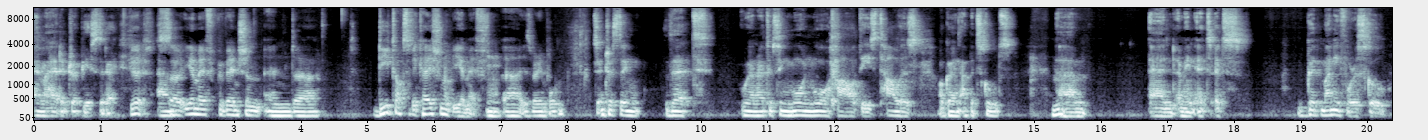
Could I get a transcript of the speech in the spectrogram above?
And I had a drip yesterday. Good. Um, so EMF prevention and uh, detoxification of EMF mm. uh, is very important. It's interesting that we're noticing more and more how these towers are going up at schools. Mm. Um, and I mean, it's it's good money for a school,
